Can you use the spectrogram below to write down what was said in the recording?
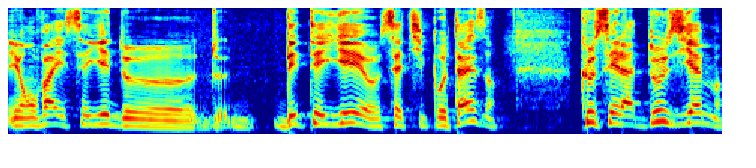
et on va essayer d'étayer de, euh, cette hypothèse, que c'est la deuxième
